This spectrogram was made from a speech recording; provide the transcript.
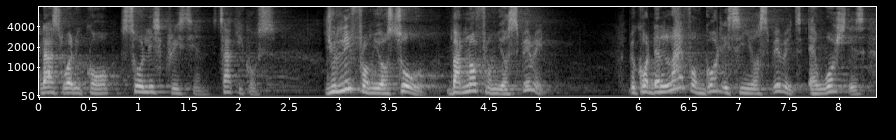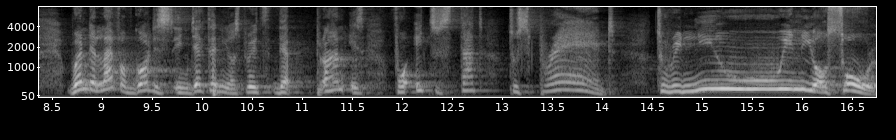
That's what we call soulish Christian, psychikos. You live from your soul, but not from your spirit. Because the life of God is in your spirit. And watch this. When the life of God is injected in your spirit, the plan is for it to start to spread to renewing your soul.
